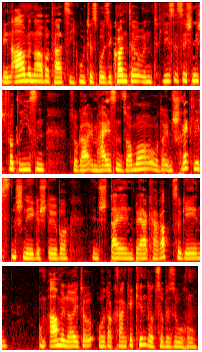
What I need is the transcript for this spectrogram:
Den Armen aber tat sie Gutes, wo sie konnte, und ließ es sich nicht verdrießen, sogar im heißen Sommer oder im schrecklichsten Schneegestöber den steilen Berg herabzugehen, um arme Leute oder kranke Kinder zu besuchen.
